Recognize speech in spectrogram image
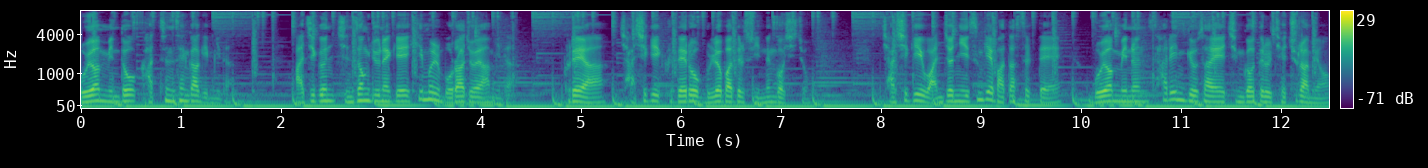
모현민도 같은 생각입니다. 아직은 진성준에게 힘을 몰아줘야 합니다. 그래야 자식이 그대로 물려받을 수 있는 것이죠. 자식이 완전히 승계받았을 때 모현민은 살인교사의 증거들을 제출하며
